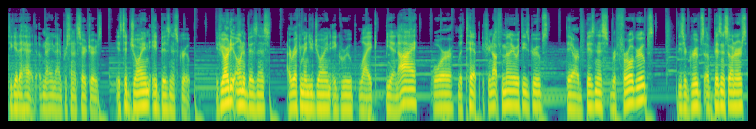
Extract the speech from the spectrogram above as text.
to get ahead of 99% of searchers is to join a business group. If you already own a business, I recommend you join a group like BNI or LeTip. If you're not familiar with these groups, they are business referral groups. These are groups of business owners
